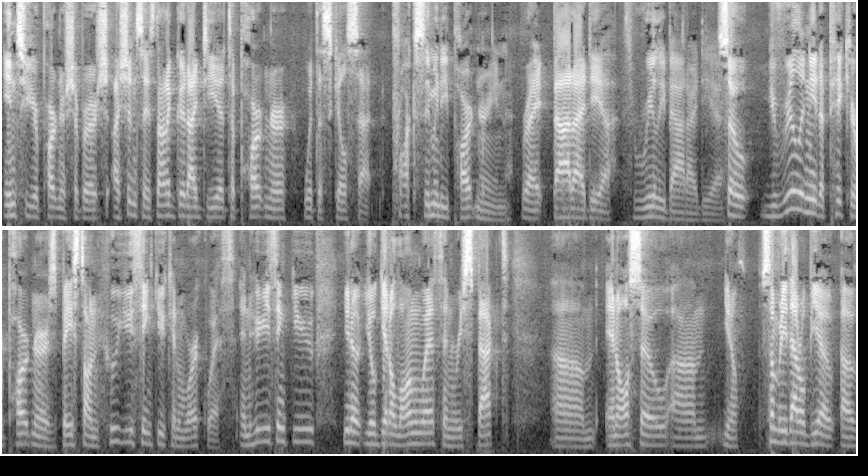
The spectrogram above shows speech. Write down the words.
into your partnership, or I shouldn't say it's not a good idea to partner with a skill set proximity partnering. Right. Bad idea. It's a really bad idea. So you really need to pick your partners based on who you think you can work with and who you think you you know you'll get along with and respect, um, and also um, you know somebody that'll be a, a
